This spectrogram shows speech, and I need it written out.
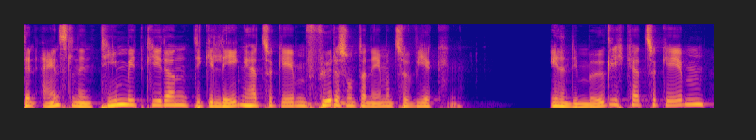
den einzelnen Teammitgliedern die Gelegenheit zu geben, für das Unternehmen zu wirken ihnen die Möglichkeit zu geben,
